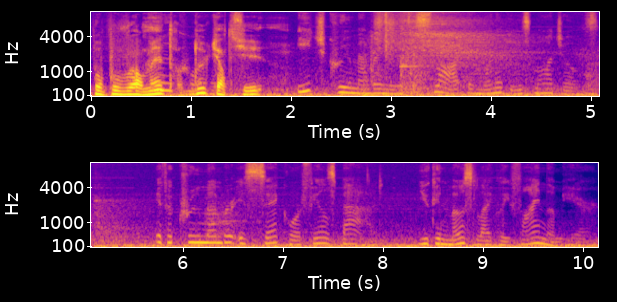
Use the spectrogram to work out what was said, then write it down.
Pour pouvoir mettre deux quartiers. Each crew member needs a slot in one of these modules. If a crew member is sick or feels bad, you can most likely find them here.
